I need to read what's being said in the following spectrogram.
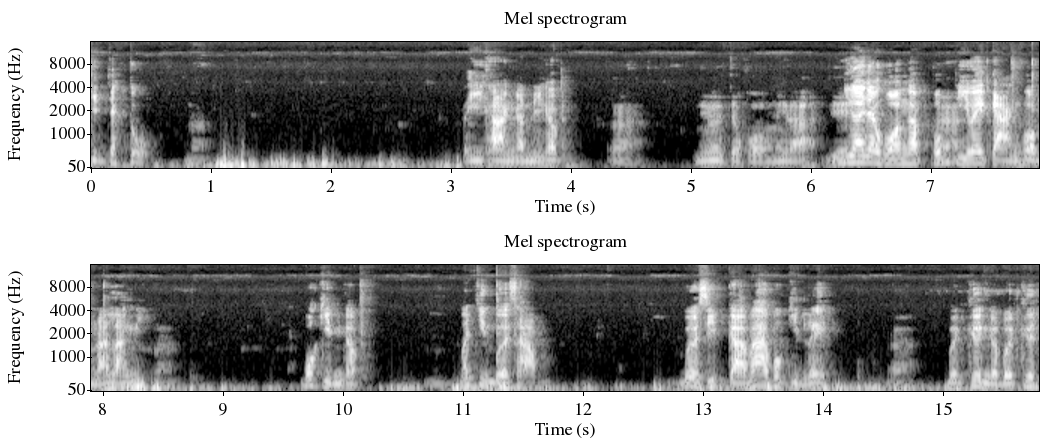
กินจักโตวนะ ตีคางกันนี่ครับอ่าเนื้อเจ้าของนี่ละดี๋ยวเนื้อเจ้าของครับ ผมอ่าตีไว้กลางพร้อมนะลังนี้อ่าบ่กินครับอืมมันกินเบอร์สามเบอร์สิบกามาบ่กินเลย อ่าเบิดขึ้นกับเบิดขึ้น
